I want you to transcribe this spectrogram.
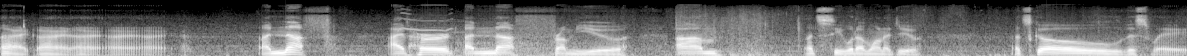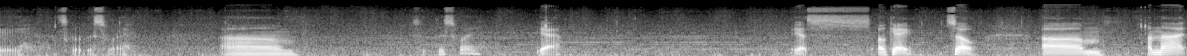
Alright, alright, alright, alright, alright. Enough! I've heard enough from you. Um, let's see what I want to do. Let's go this way. Let's go this way. Um, is it this way? Yeah. Yes. Okay. So, um, I'm not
